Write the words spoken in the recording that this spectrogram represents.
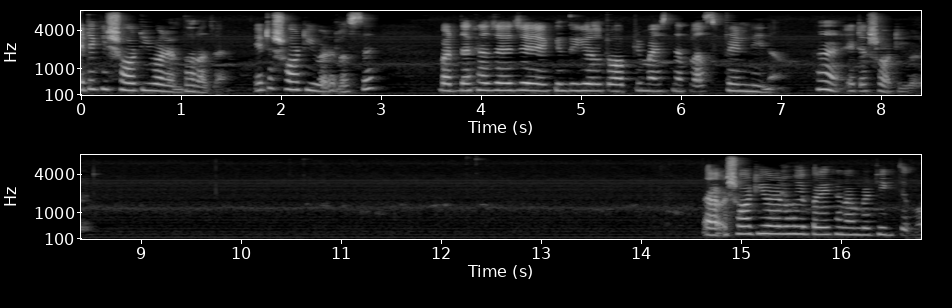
এটা কি শর্ট ইউআরএল ধরা যায়? এটা শর্ট ইউআরএল আছে বাট দেখা যায় যে কিন্তু ইউআরএল টু অপটিমাইজ না প্লাস ফ্রেন্ডলি না। হ্যাঁ এটা শর্ট ইউআরএল শর্ট ইউআরএল হলে পরে এখানে আমরা ঠিক দেবো।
